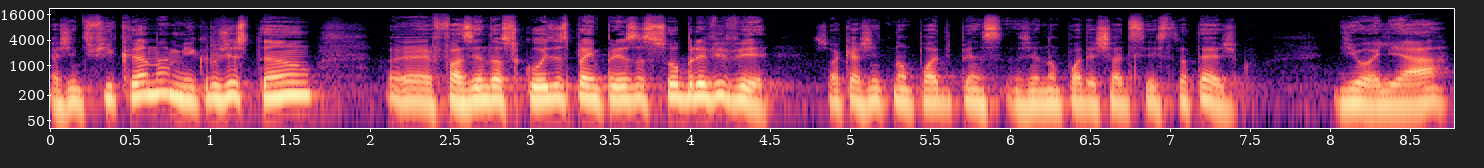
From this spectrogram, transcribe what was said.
A gente fica na microgestão, é, fazendo as coisas para a empresa sobreviver. Só que a gente não pode pensar, a gente não pode deixar de ser estratégico, de olhar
